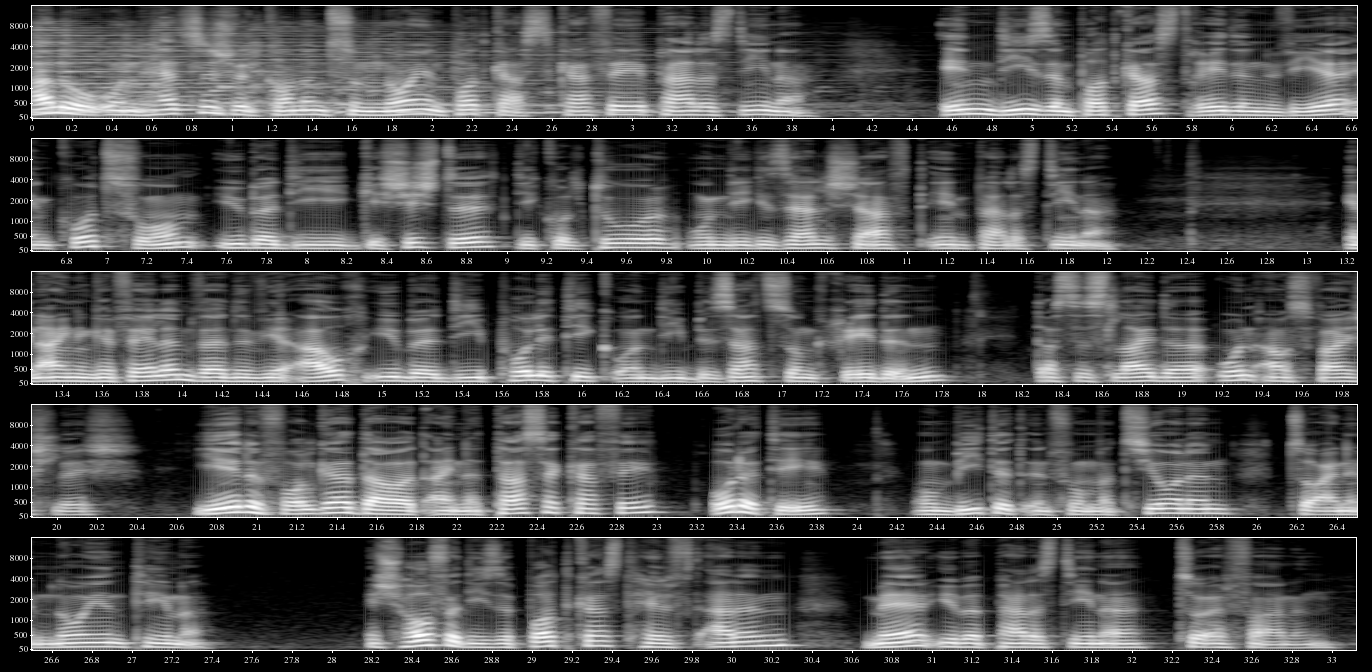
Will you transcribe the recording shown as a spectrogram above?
Hallo und herzlich willkommen zum neuen Podcast Café Palästina. In diesem Podcast reden wir in Kurzform über die Geschichte, die Kultur und die Gesellschaft in Palästina. In einigen Fällen werden wir auch über die Politik und die Besatzung reden. Das ist leider unausweichlich. Jede Folge dauert eine Tasse Kaffee oder Tee und bietet Informationen zu einem neuen Thema. Ich hoffe, dieser Podcast hilft allen, mehr über Palästina zu erfahren.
